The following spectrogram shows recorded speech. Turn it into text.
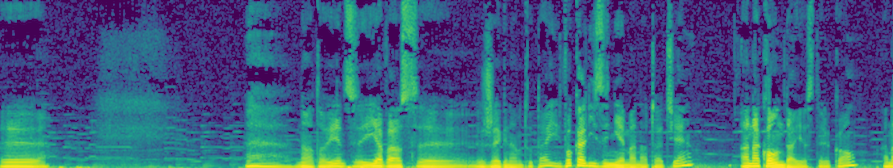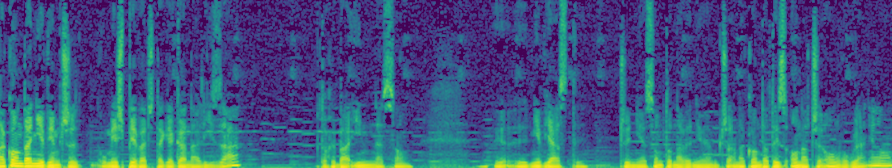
Yy... No, to więc ja was yy, żegnam tutaj. Wokalizy nie ma na czacie. Anakonda jest tylko. Anakonda nie wiem, czy umie śpiewać tak jak Analiza. To chyba inne są. Y, niewiasty, czy nie są to nawet, nie wiem, czy anakonda to jest ona, czy on w ogóle, nie no,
